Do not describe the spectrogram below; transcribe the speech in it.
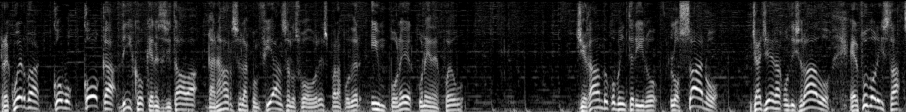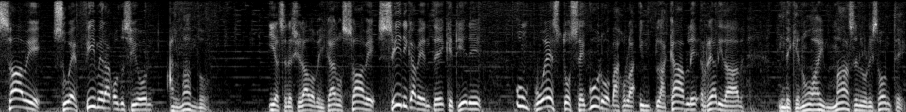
Recuerda cómo Coca dijo que necesitaba ganarse la confianza de los jugadores para poder imponer una idea de juego. Llegando como interino, Lozano ya llega acondicionado. El futbolista sabe su efímera condición al mando. Y el seleccionado mexicano sabe cínicamente que tiene un puesto seguro bajo la implacable realidad de que no hay más en el horizonte.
